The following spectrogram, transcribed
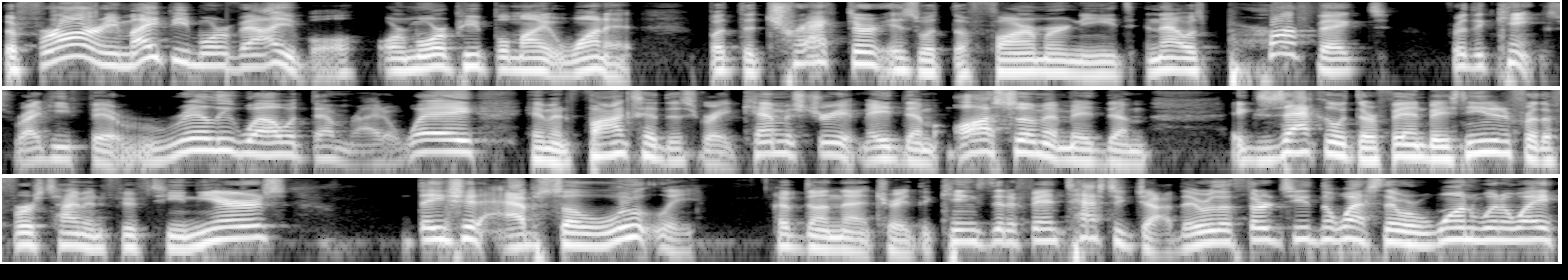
The Ferrari might be more valuable, or more people might want it, but the tractor is what the farmer needs, and that was perfect for the Kings, right? He fit really well with them right away. Him and Fox had this great chemistry. It made them awesome. It made them exactly what their fan base needed for the first time in 15 years. They should absolutely have done that trade. The Kings did a fantastic job. They were the third seed in the West. They were one win away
